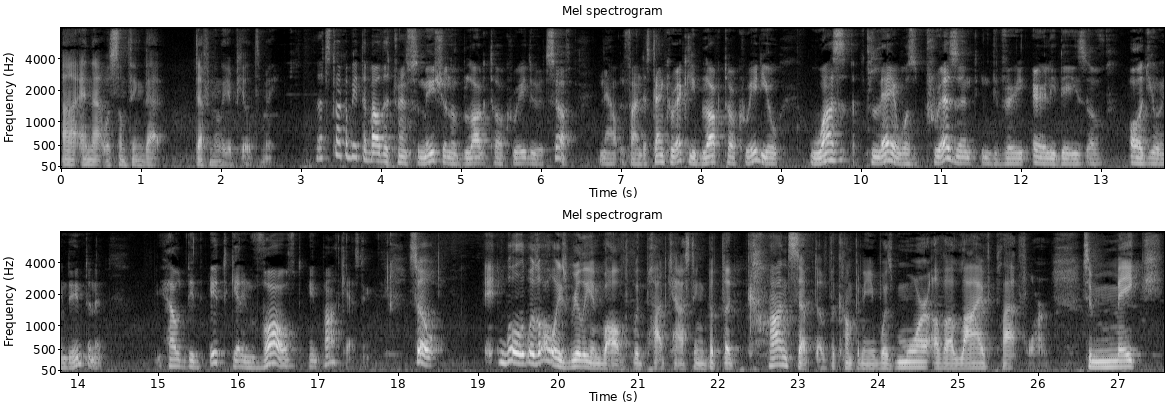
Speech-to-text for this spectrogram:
Uh, and that was something that definitely appealed to me. Let's talk a bit about the transformation of Blog Talk Radio itself. Now, if I understand correctly, Blog Talk Radio was a player, was present in the very early days of audio in the internet. How did it get involved in podcasting? So it, well, it was always really involved with podcasting, but the concept of the company was more of a live platform to make,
